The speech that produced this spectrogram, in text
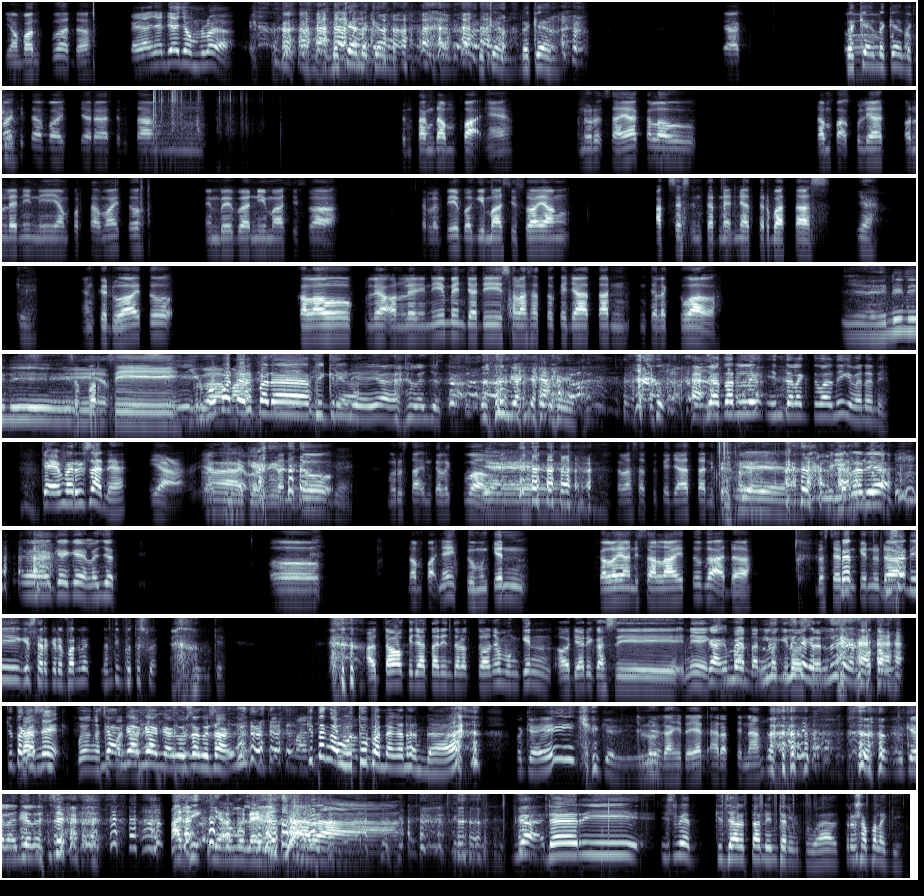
Yang bantu ada. Kayaknya dia jomblo ya. Deken, deken. Deken, deken. Ya. Deken, eh, deken, deken. kita bicara tentang tentang dampaknya. ya. Menurut saya kalau dampak kuliah online ini yang pertama itu membebani mahasiswa. Terlebih bagi mahasiswa yang akses internetnya terbatas. Ya, oke. Yang kedua itu kalau kuliah online ini menjadi salah satu kejahatan intelektual Iya, ini nih nih. seperti Berbobot daripada Fikri nih, ya lanjut. Enggak, enggak, enggak. Kegiatan intelektual nih gimana nih? Kayak barusan ya? ya yang Ah, kejahatan oke, itu oke. merusak intelektual. Iya, iya, iya, iya. Salah satu kejahatan itu. Iya, iya, iya. Karena dia, ya, oke, oke, lanjut. Eh, dampaknya itu mungkin kalau yang disalah itu gak ada. Dosen Bet, mungkin Bisa udah digeser ke depan, Bet. Nanti putus, Bet. Oke. Atau kejahatan intelektualnya mungkin oh dia dikasih ini men. kesempatan Lu, bagi lu dosen. jangan, lu jangan potong. Kita Nggak, kasih. Gue yang ngasih Enggak, enggak, enggak, enggak, enggak usah, enggak usah. Kita enggak butuh pandangan Anda. Oke, oke. keluarga Hidayat harap tenang. Oke, lanjut, lanjut. Adiknya mulai bicara. Enggak, dari Ismet, kejahatan intelektual. Terus apa lagi?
